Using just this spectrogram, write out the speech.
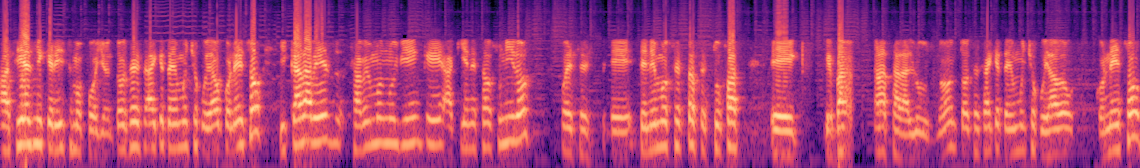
Así es, mi queridísimo pollo. Entonces hay que tener mucho cuidado con eso y cada vez sabemos muy bien que aquí en Estados Unidos, pues este, tenemos estas estufas eh, que van a la luz, ¿no? Entonces hay que tener mucho cuidado con eso.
